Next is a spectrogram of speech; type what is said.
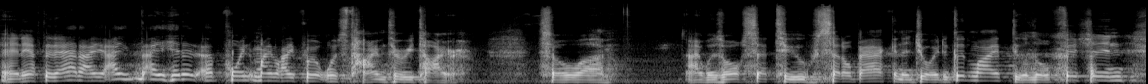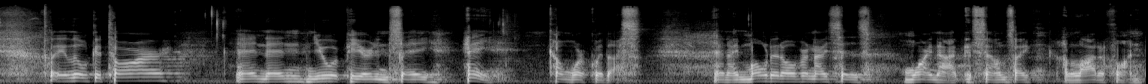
and after that, I, I, I, hit a point in my life where it was time to retire. So uh, I was all set to settle back and enjoy the good life, do a little fishing, play a little guitar, and then you appeared and say, "Hey, come work with us." And I mulled it over and I says, why not? It sounds like a lot of fun.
